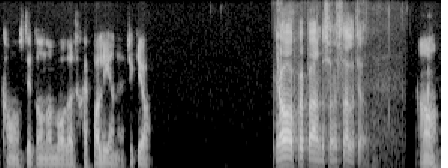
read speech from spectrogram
konstigt om de valde att skeppa Lener, tycker jag. Ja, skeppa Anderson istället ja. Ja.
